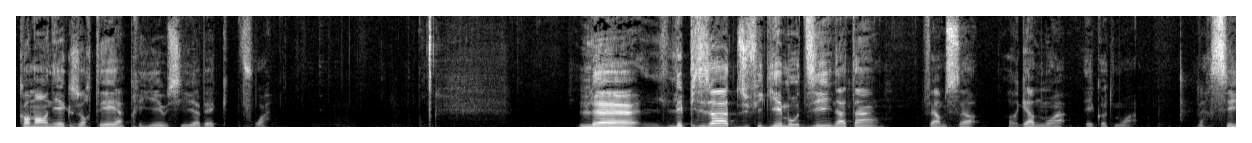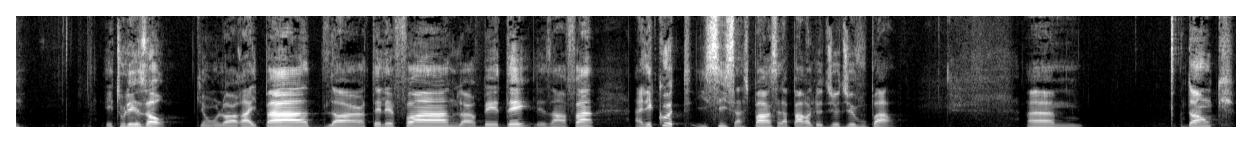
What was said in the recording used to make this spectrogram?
comment on est exhorté à prier aussi avec foi. L'épisode du figuier maudit, Nathan, ferme ça, regarde-moi, écoute-moi. Merci. Et tous les autres, qui ont leur iPad, leur téléphone, leur BD, les enfants, à l'écoute. Ici, ça se passe, c'est la parole de Dieu, Dieu vous parle. Euh, donc,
